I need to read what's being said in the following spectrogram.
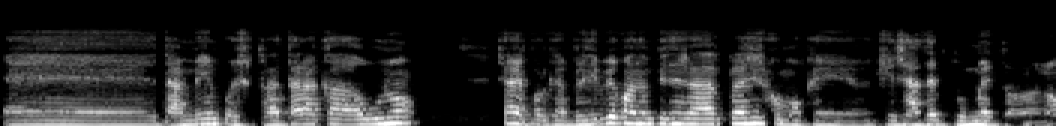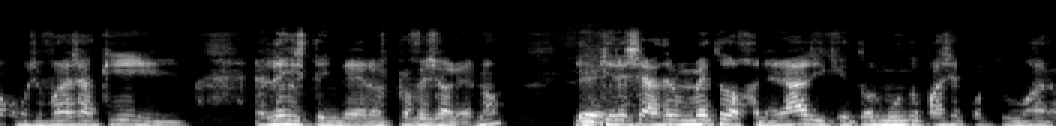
eh, también pues tratar a cada uno, ¿sabes? Porque al principio cuando empiezas a dar clases como que quieres hacer tu método, ¿no? Como si fueras aquí el Einstein de los profesores, ¿no? Y quieres hacer un método general y que todo el mundo pase por tu aro,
